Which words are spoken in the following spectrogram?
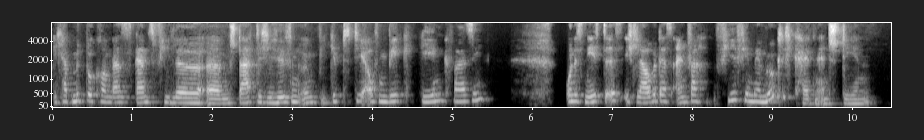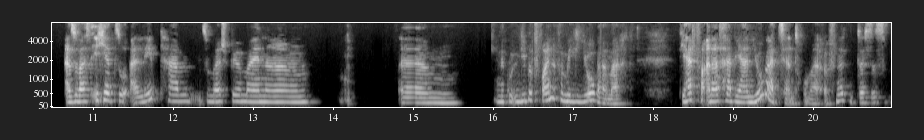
ich habe mitbekommen, dass es ganz viele ähm, staatliche Hilfen irgendwie gibt, die auf dem Weg gehen quasi. Und das nächste ist, ich glaube, dass einfach viel, viel mehr Möglichkeiten entstehen. Also was ich jetzt so erlebt habe, zum Beispiel meine ähm, eine gute, liebe Freundin von mir, die Yoga macht, die hat vor anderthalb Jahren ein Yoga-Zentrum eröffnet. Das ist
